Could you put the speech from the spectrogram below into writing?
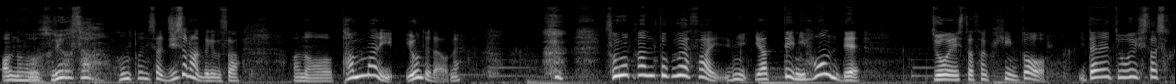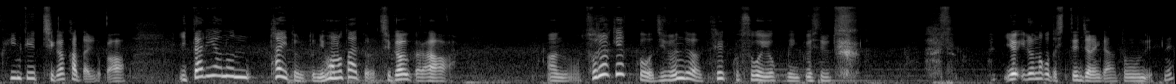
あのそれをさ本当にさ辞書なんだけどさあのたんまり読んでたよね。その監督がさにやって日本で上映した作品とイタリアで上映した作品っていう違かったりとかイタリアのタイトルと日本のタイトルは違うからあのそれは結構自分では結構すごいよく勉強してるというか いろんなこと知ってんじゃないかなと思うんですね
